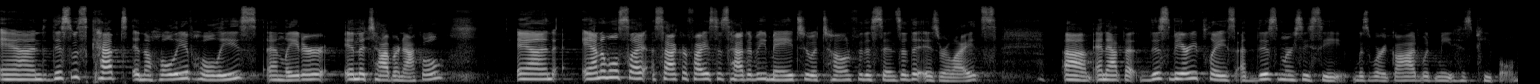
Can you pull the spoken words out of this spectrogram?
And this was kept in the Holy of Holies and later in the tabernacle. And animal sacrifices had to be made to atone for the sins of the Israelites. Um, and at the, this very place, at this mercy seat, was where God would meet his people.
